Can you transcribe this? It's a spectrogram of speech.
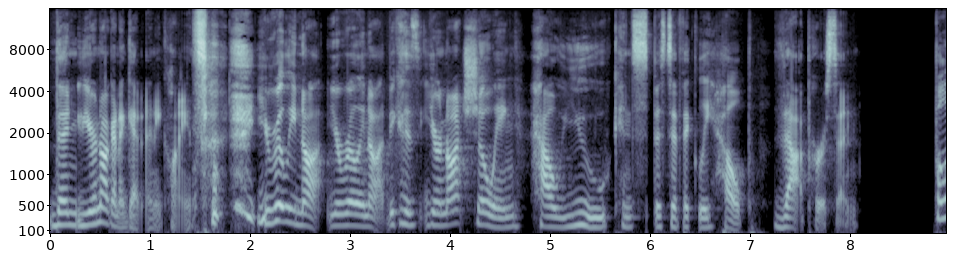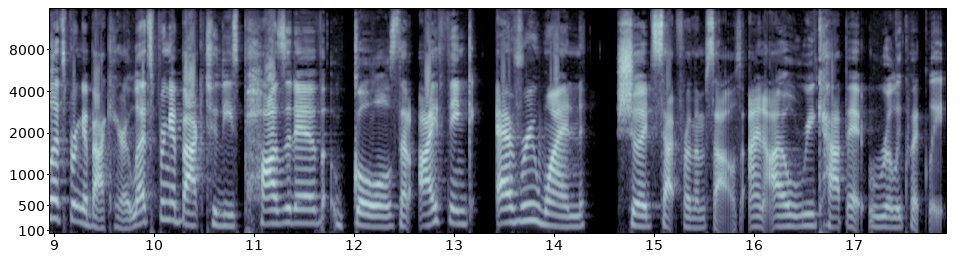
then you're not going to get any clients. you're really not. You're really not because you're not showing how you can specifically help that person. But let's bring it back here. Let's bring it back to these positive goals that I think everyone should set for themselves. And I'll recap it really quickly.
